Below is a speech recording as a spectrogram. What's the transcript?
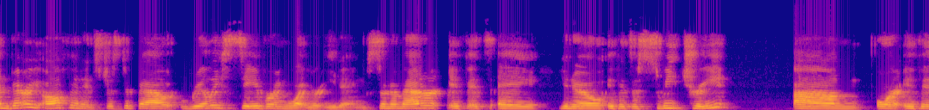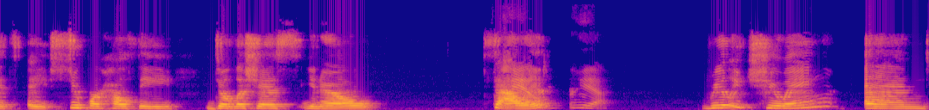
And very often it's just about really savoring what you're eating. So no matter if it's a, you know, if it's a sweet treat, um, or if it's a super healthy, delicious, you know, salad. Yeah. Really chewing and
